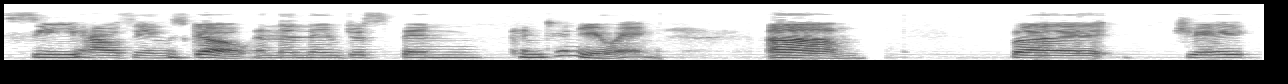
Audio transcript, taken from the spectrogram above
see how things go. And then they've just been continuing. Um, but Jake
